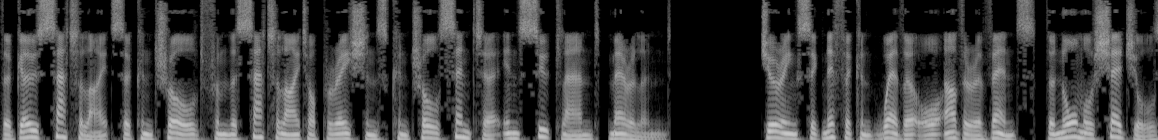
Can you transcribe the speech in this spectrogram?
The GOES satellites are controlled from the Satellite Operations Control Center in Suitland, Maryland. During significant weather or other events, the normal schedules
